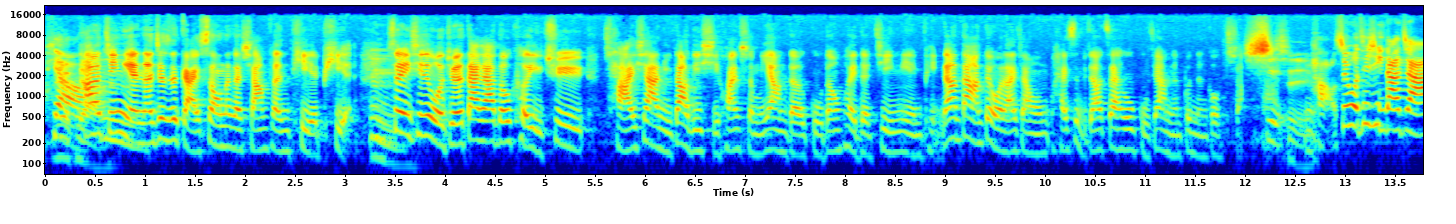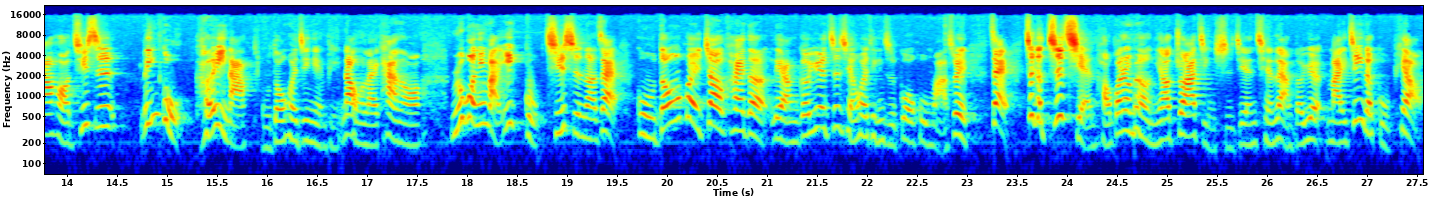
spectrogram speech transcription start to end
票。他今年呢，就是改送那个香氛贴片，嗯，所以其实我觉得大家都可以去查一下，你到底喜欢什么样的股东会的纪念品。那当然对我来讲，我们还是比较在乎股价能不能够涨。是，是好，所以我提醒大家哈，其实零股可以拿股东会纪念品。那我们来看哦，如果你买一股，其实呢，在股东会召开的两个月之前会停止过户嘛，所以在这个之前，好，观众朋友你要抓紧时间，前两个月买进的股票。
